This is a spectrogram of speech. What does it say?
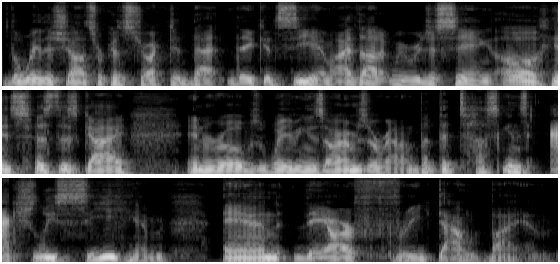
the way the shots were constructed that they could see him. I thought we were just saying, "Oh, it's just this guy in robes waving his arms around." But the Tuskens actually see him and they are freaked out by him.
